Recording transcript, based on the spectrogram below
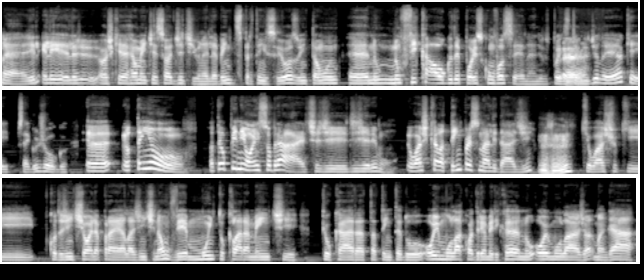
É, ele, ele, ele- eu acho que é realmente esse o adjetivo, né? Ele é bem despretensioso, então é, não, não fica algo depois com você, né? Depois É. termina de ler, ok, segue o jogo. É, eu tenho. Eu tenho opiniões sobre a arte de, de Jerimum. Eu acho que ela tem personalidade, Uhum. que eu acho que quando a gente olha pra ela, a gente não vê muito claramente que o cara tá tentando ou emular quadrinho americano, ou emular mangá,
